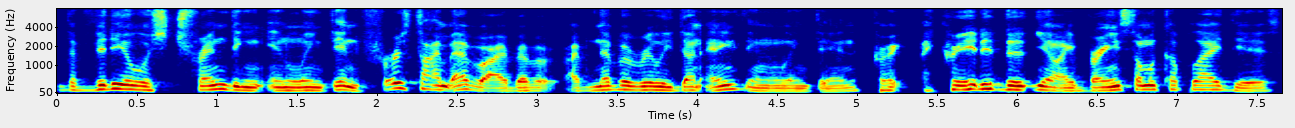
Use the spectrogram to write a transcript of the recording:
the video was trending in LinkedIn. First time ever I've ever, I've never really done anything in LinkedIn. I created the, you know, I brainstormed a couple ideas.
